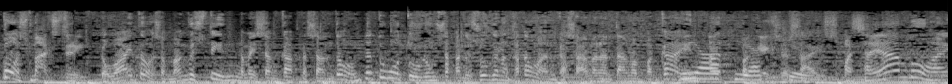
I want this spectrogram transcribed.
Boss Max 3. Gawa ito sa mangustin na may sangkap na sandoon na tumutulong sa kalusugan ng katawan kasama ng tamang pagkain at DRPS2. pag-exercise. Masaya ang buhay,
